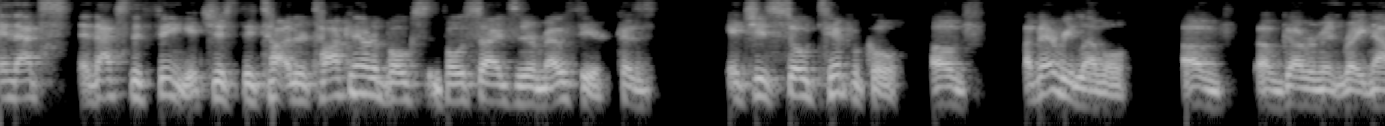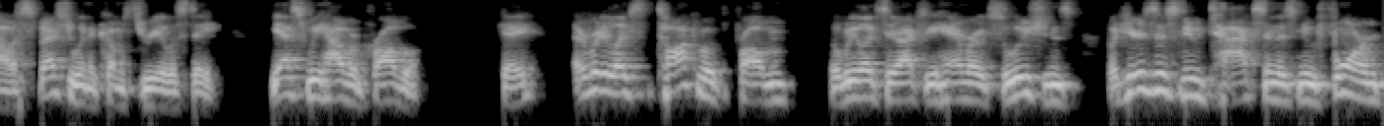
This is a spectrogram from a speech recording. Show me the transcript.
and that's that's the thing it's just they talk, they're talking out of both both sides of their mouth here because it's just so typical of of every level of of government right now, especially when it comes to real estate. Yes, we have a problem. Okay. Everybody likes to talk about the problem. Nobody likes to actually hammer out solutions. But here's this new tax and this new form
